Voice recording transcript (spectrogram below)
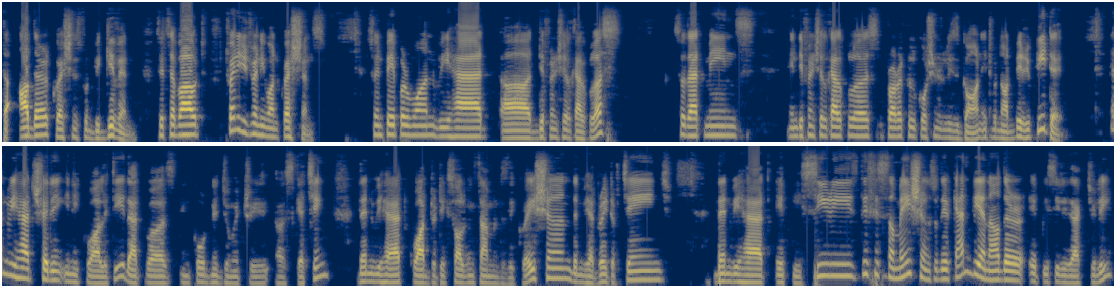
the other questions would be given. So it's about 20 to 21 questions. So in paper 1 we had uh, differential calculus. So that means in differential calculus product rule quotient rule is gone. It would not be repeated then we had shading inequality that was in coordinate geometry uh, sketching. Then we had quadratic solving simultaneous equation. Then we had rate of change. Then we had AP series. This is summation so there can be another AP series actually.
